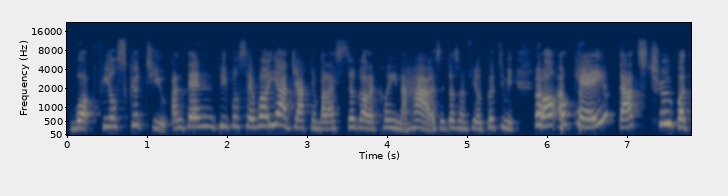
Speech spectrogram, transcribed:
what feels good to you. And then people say, well, yeah, Jacqueline, but I still got to clean the house. It doesn't feel good to me. Well, okay, that's true, but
